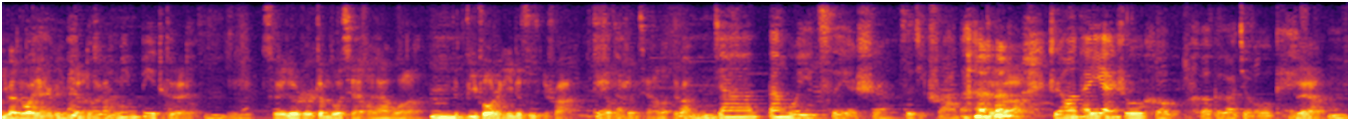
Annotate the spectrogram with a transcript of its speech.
一万多块钱人民币了，一万多人。民币差不对多，所以就是这么多钱，好家伙了，嗯逼迫着你得自己刷，省省钱了，对吧我？们家搬过一次也是自己刷的，对吧？只要他验收合合格就 OK。对啊嗯，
